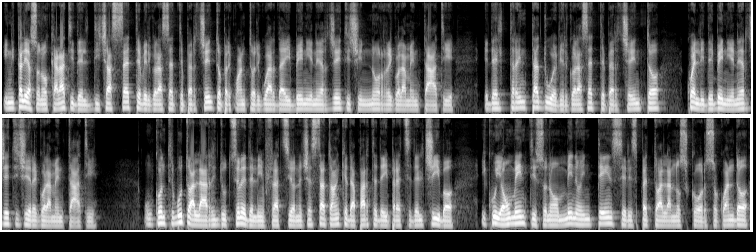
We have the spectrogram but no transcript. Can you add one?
In Italia sono calati del 17,7% per quanto riguarda i beni energetici non regolamentati e del 32,7% quelli dei beni energetici regolamentati. Un contributo alla riduzione dell'inflazione c'è stato anche da parte dei prezzi del cibo, i cui aumenti sono meno intensi rispetto all'anno scorso, quando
